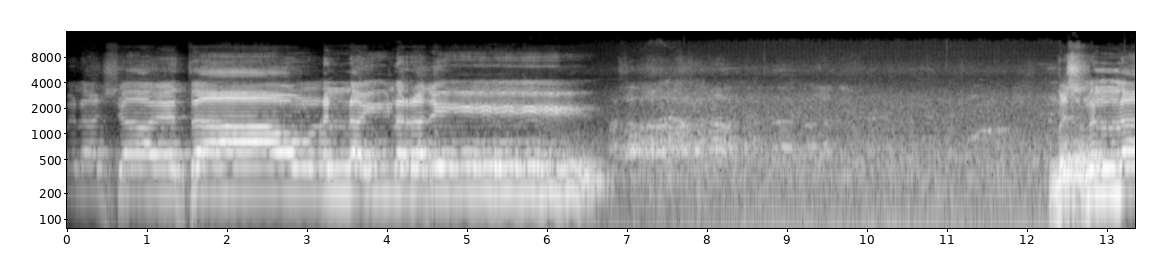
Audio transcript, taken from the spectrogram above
من الشيطان الليل الرجيم بسم الله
